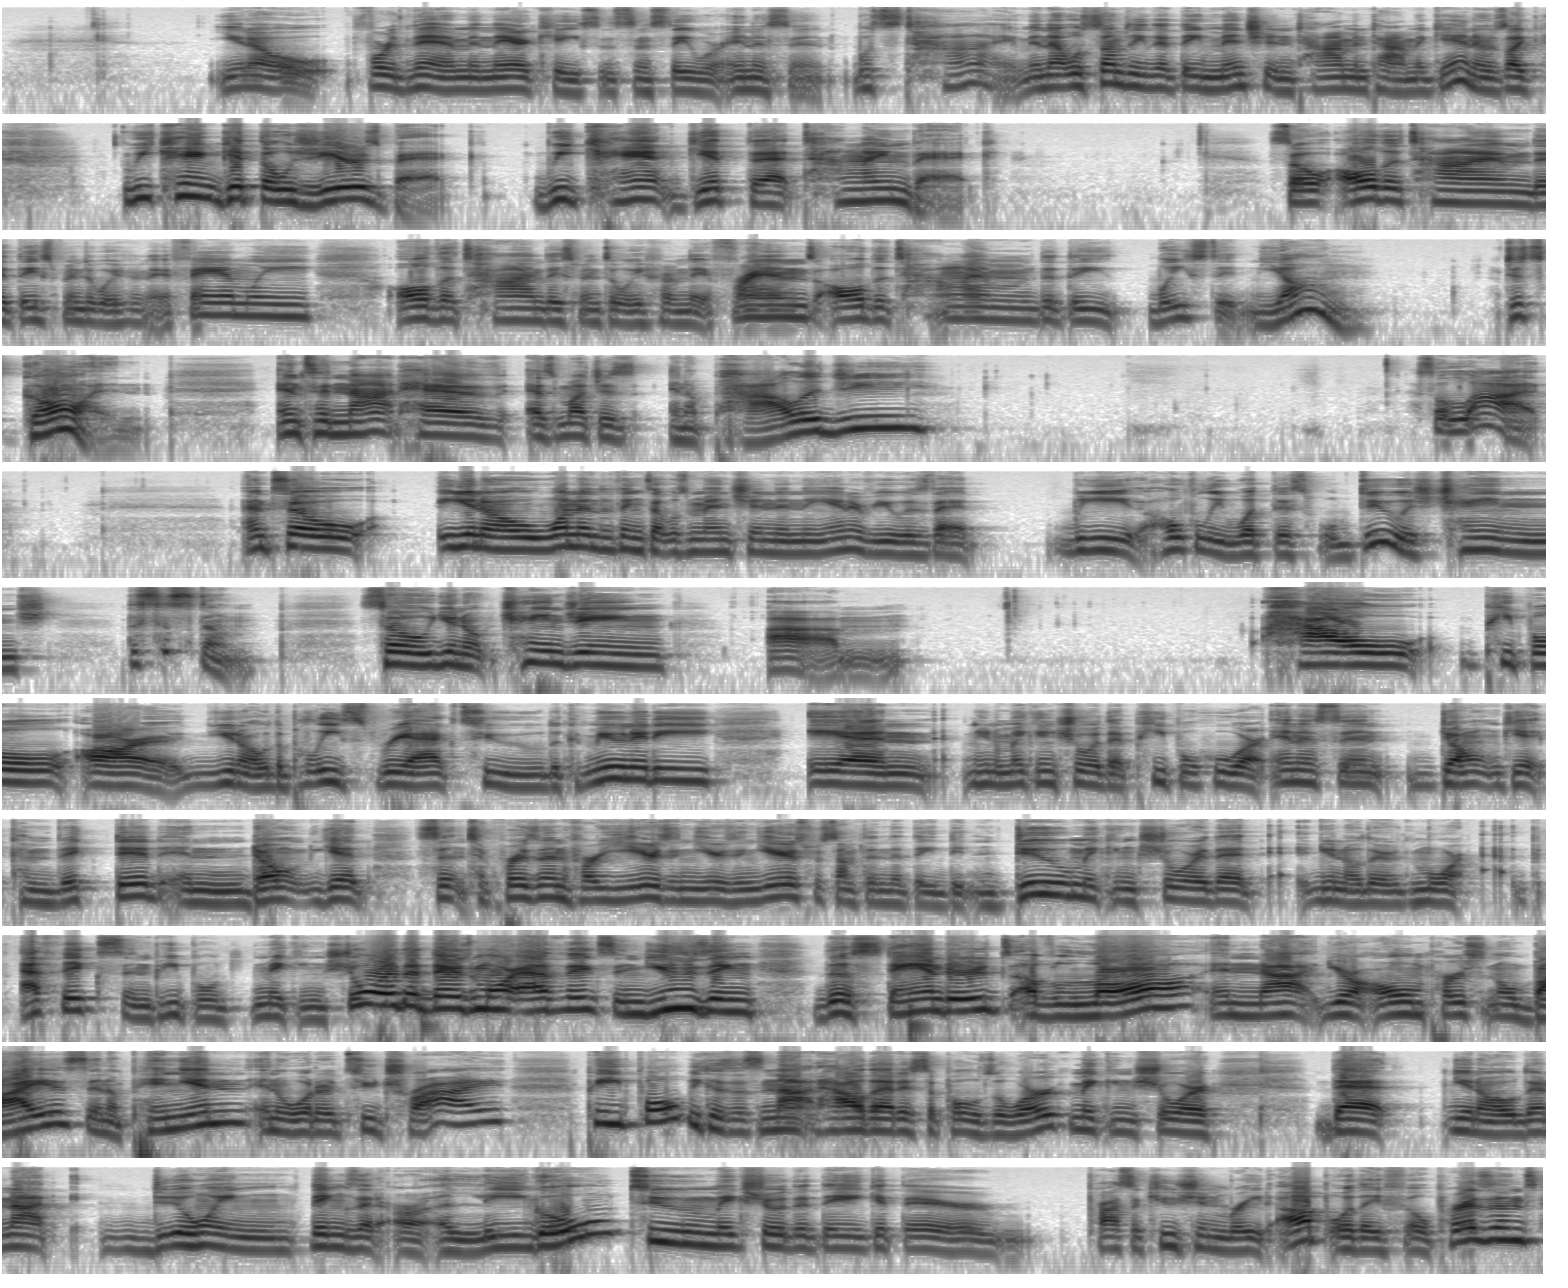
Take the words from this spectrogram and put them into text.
you know, for them in their cases, since they were innocent, was time. And that was something that they mentioned time and time again. It was like, we can't get those years back. We can't get that time back. So, all the time that they spent away from their family, all the time they spent away from their friends, all the time that they wasted young, just gone. And to not have as much as an apology, that's a lot. And so, you know, one of the things that was mentioned in the interview is that we hopefully what this will do is change the system. So, you know, changing um how people are, you know, the police react to the community and you know making sure that people who are innocent don't get convicted and don't get sent to prison for years and years and years for something that they didn't do making sure that you know there's more ethics and people making sure that there's more ethics and using the standards of law and not your own personal bias and opinion in order to try people because it's not how that is supposed to work. Making sure that you know they're not doing things that are illegal to make sure that they get their prosecution rate up or they fill prisons.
